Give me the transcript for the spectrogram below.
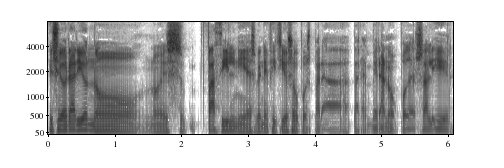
Ese horario no, no es fácil ni es beneficioso pues para, para en verano poder salir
